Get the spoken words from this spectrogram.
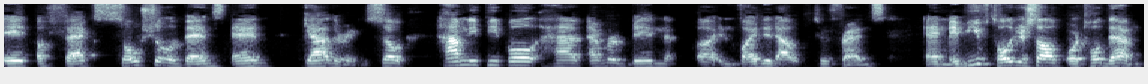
it affects social events and gatherings. So, how many people have ever been uh, invited out to friends, and maybe you've told yourself or told them,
